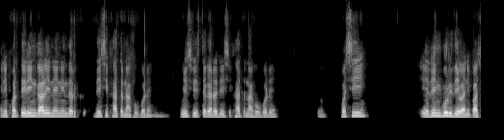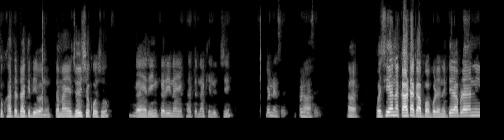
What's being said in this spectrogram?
એની ફરતી રીંગ ગાળીને એની અંદર દેશી ખાતર નાખવું પડે. વીસ વીસ ટકા દેશી ખાતર નાખવું પડે. પછી એ રીંગ બૂરી દેવાની પાછું ખાતર ઢાંકી દેવાનું. તમે અહીંયા જોઈ શકો છો કે અહીંયા રિંગ કરીને અહીંયા ખાતર નાખેલું જ છે. બંને હા. પછી આના કાંટા કાપવા પડે ને ત્યારે આપણે આની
